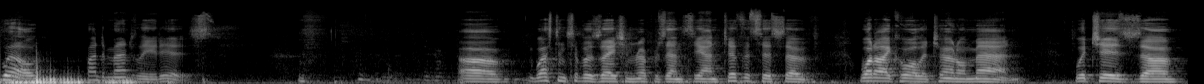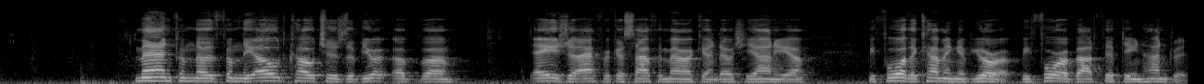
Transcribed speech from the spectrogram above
Well, fundamentally, it is. Uh, Western civilization represents the antithesis of what I call eternal man, which is uh, man from the, from the old cultures of, Europe, of uh, Asia, Africa, South America, and Oceania before the coming of Europe, before about 1500.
